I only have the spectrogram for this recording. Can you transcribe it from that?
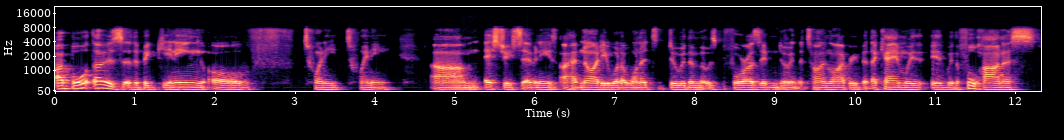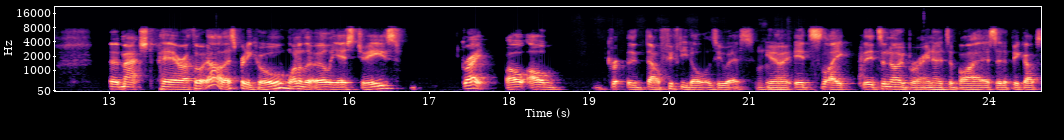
I bought those at the beginning of 2020. Um, SG70s. I had no idea what I wanted to do with them. It was before I was even doing the tone library, but they came with with a full harness, a matched pair. I thought, oh, that's pretty cool. One of the early SGs. Great. I'll, I'll they were fifty dollars US. You know, it's like it's a no brainer to buy a set of pickups.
